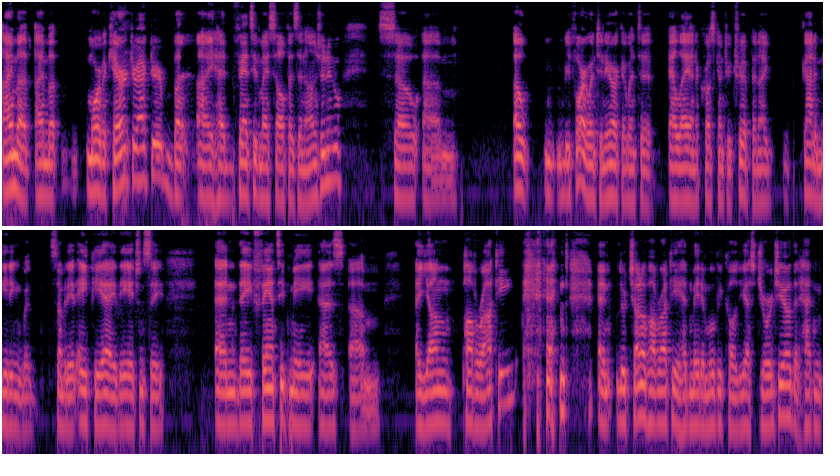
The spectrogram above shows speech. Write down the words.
I'm a I'm a more of a character actor, but I had fancied myself as an ingenue. So, um, oh, before I went to New York, I went to L.A. on a cross country trip, and I got a meeting with somebody at APA, the agency, and they fancied me as um, a young Pavarotti, and and Luciano Pavarotti had made a movie called Yes Giorgio that hadn't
